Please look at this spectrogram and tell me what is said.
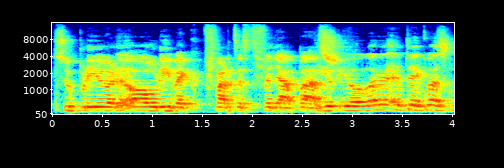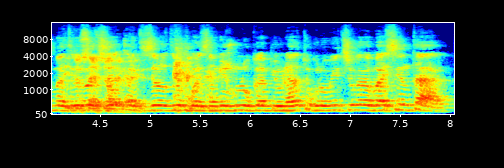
superior ao Uribe que farta-se de falhar passos. Eu, eu, agora até quase que me atrevo a, a dizer outra coisa, mesmo no campeonato o Grujic agora vai sentar.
